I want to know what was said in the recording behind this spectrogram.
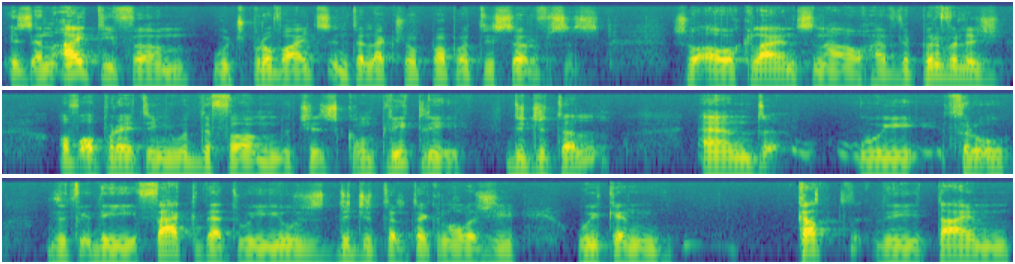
is an IT firm which provides intellectual property services. So our clients now have the privilege of operating with the firm which is completely digital and we, through the, the fact that we use digital technology, we can cut the time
